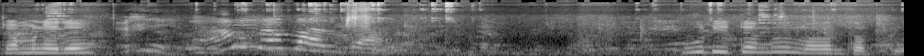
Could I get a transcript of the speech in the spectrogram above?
கம்மனிரு கூட்டிகிட்டு வந்து முதல் தப்பு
